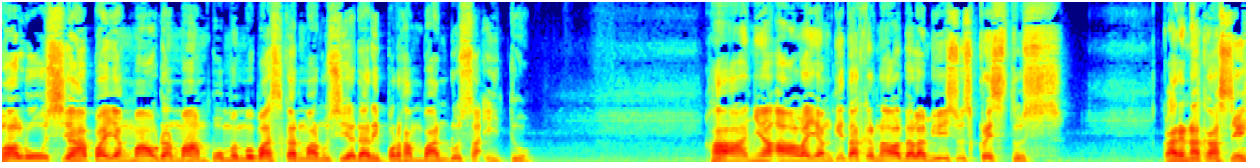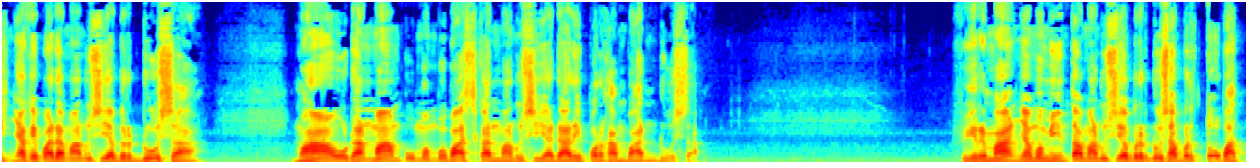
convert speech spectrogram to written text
Lalu siapa yang mau dan mampu membebaskan manusia dari perhambaan dosa itu? Hanya Allah yang kita kenal dalam Yesus Kristus. Karena kasihnya kepada manusia berdosa, mau dan mampu membebaskan manusia dari perhambaan dosa. Firman-Nya meminta manusia berdosa bertobat,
